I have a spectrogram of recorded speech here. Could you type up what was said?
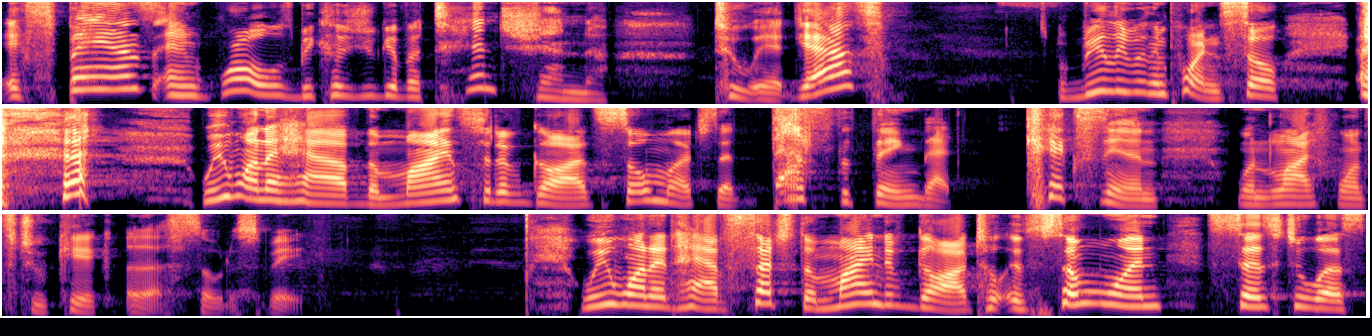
expands and grows because you give attention to it. Yes? Really, really important. So, We want to have the mindset of God so much that that's the thing that kicks in when life wants to kick us, so to speak. We want to have such the mind of God till if someone says to us,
